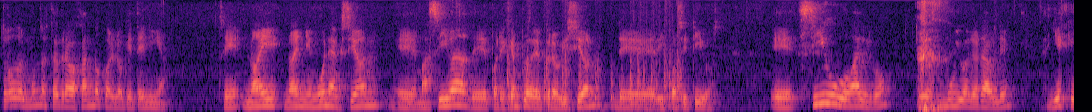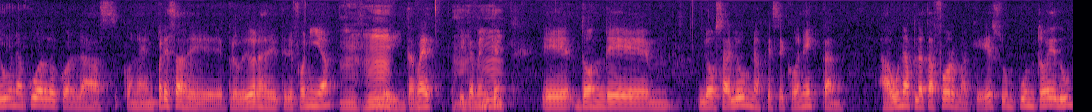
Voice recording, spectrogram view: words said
Todo el mundo está trabajando con lo que tenía. ¿Sí? No, hay, no hay ninguna acción eh, masiva, de, por ejemplo, de provisión de dispositivos. Eh, sí hubo algo que es muy valorable y es que hubo un acuerdo con las, con las empresas de proveedoras de telefonía, de internet, básicamente, eh, donde mm, los alumnos que se conectan a una plataforma que es un punto edu,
